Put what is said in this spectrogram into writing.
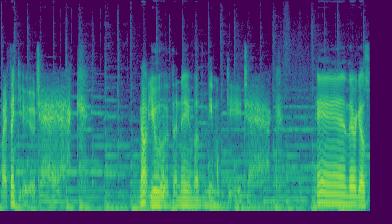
Why, thank you, Jack. Not you, the name of me monkey, Jack. And there it goes.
